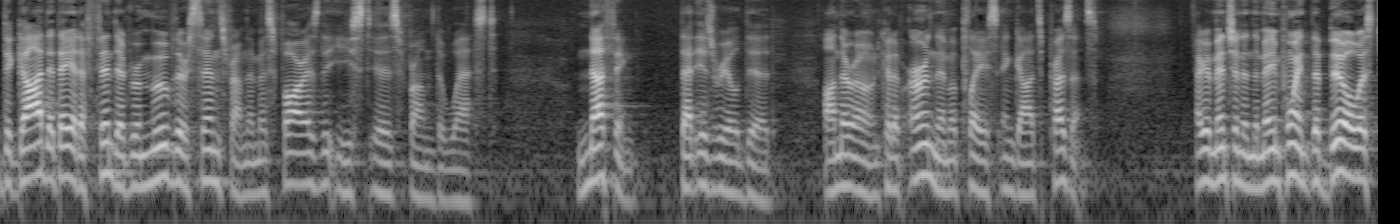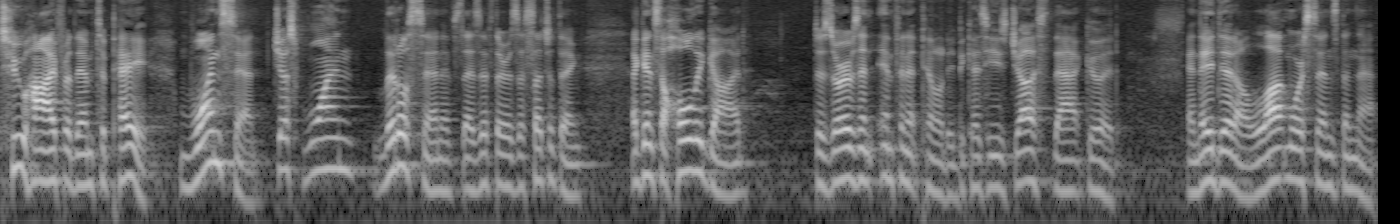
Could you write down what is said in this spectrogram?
The God that they had offended removed their sins from them as far as the east is from the west. Nothing that Israel did on their own could have earned them a place in God's presence. Like I mentioned in the main point, the bill was too high for them to pay. One sin, just one little sin, as if there is a, such a thing, against a holy God deserves an infinite penalty because he's just that good. And they did a lot more sins than that.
